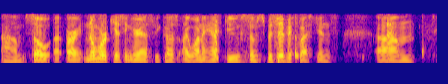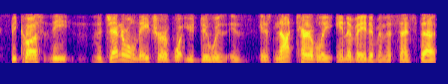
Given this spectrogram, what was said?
Um, so, uh, all right, no more kissing your ass because I want to ask you some specific questions. Um, because the the general nature of what you do is is is not terribly innovative in the sense that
